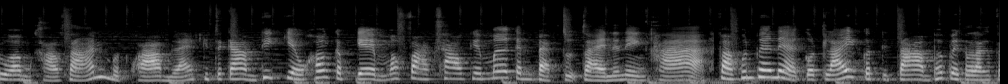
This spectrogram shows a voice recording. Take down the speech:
รวมข่าวสารบทความและกิจกรรมที่เกี่ยวข้องกับเกมมาฝากชาวเกมเมอร์กันแบบจุใจนั่นเองค่ะ ฝากเพื่อนๆเนี่ยกดไลค์กดติดตามเพื่อเป็นกำลังใจ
